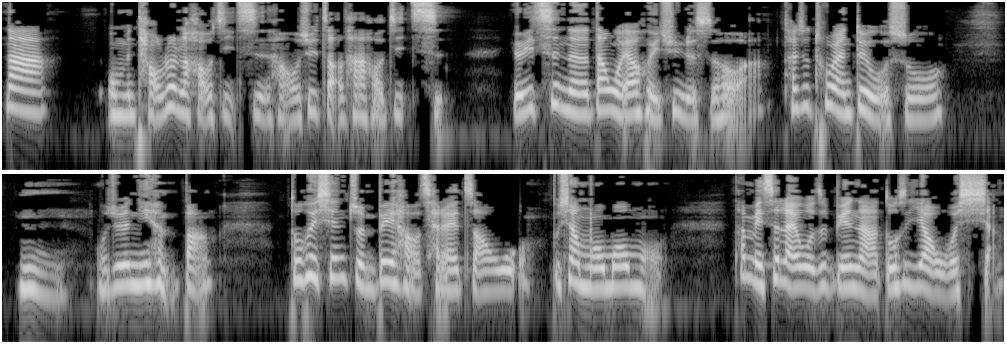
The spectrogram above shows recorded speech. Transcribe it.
那我们讨论了好几次，哈，我去找他好几次。有一次呢，当我要回去的时候啊，他就突然对我说。嗯，我觉得你很棒，都会先准备好才来找我，不像某某某，他每次来我这边啊，都是要我想。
